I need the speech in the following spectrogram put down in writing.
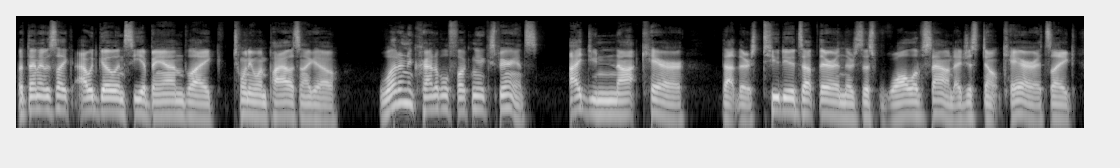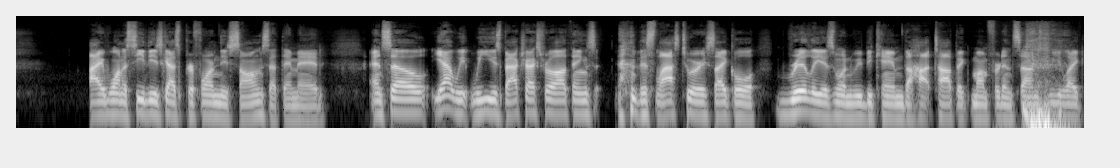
But then it was like I would go and see a band like Twenty One Pilots, and I go, what an incredible fucking experience. I do not care that there's two dudes up there and there's this wall of sound. I just don't care. It's like I want to see these guys perform these songs that they made. And so, yeah, we, we use backtracks for a lot of things. this last tour cycle really is when we became the hot topic Mumford and Sons. we like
